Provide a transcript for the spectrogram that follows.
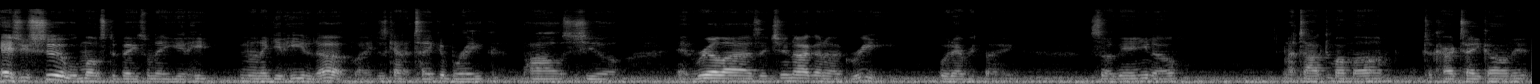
as you should with most debates when they get heat, when they get heated up, like just kind of take a break, pause, chill, and realize that you're not gonna agree with everything. So then, you know, I talked to my mom, took her take on it.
